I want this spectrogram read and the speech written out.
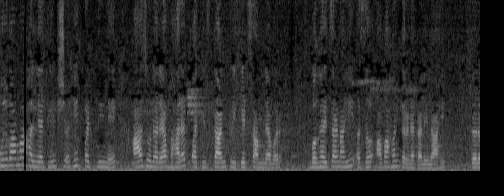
पुलवामा हल्ल्यातील शहीद पत्नीने आज होणाऱ्या भारत पाकिस्तान क्रिकेट सामन्यावर बघायचा नाही असं आवाहन करण्यात आलेलं आहे. तर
